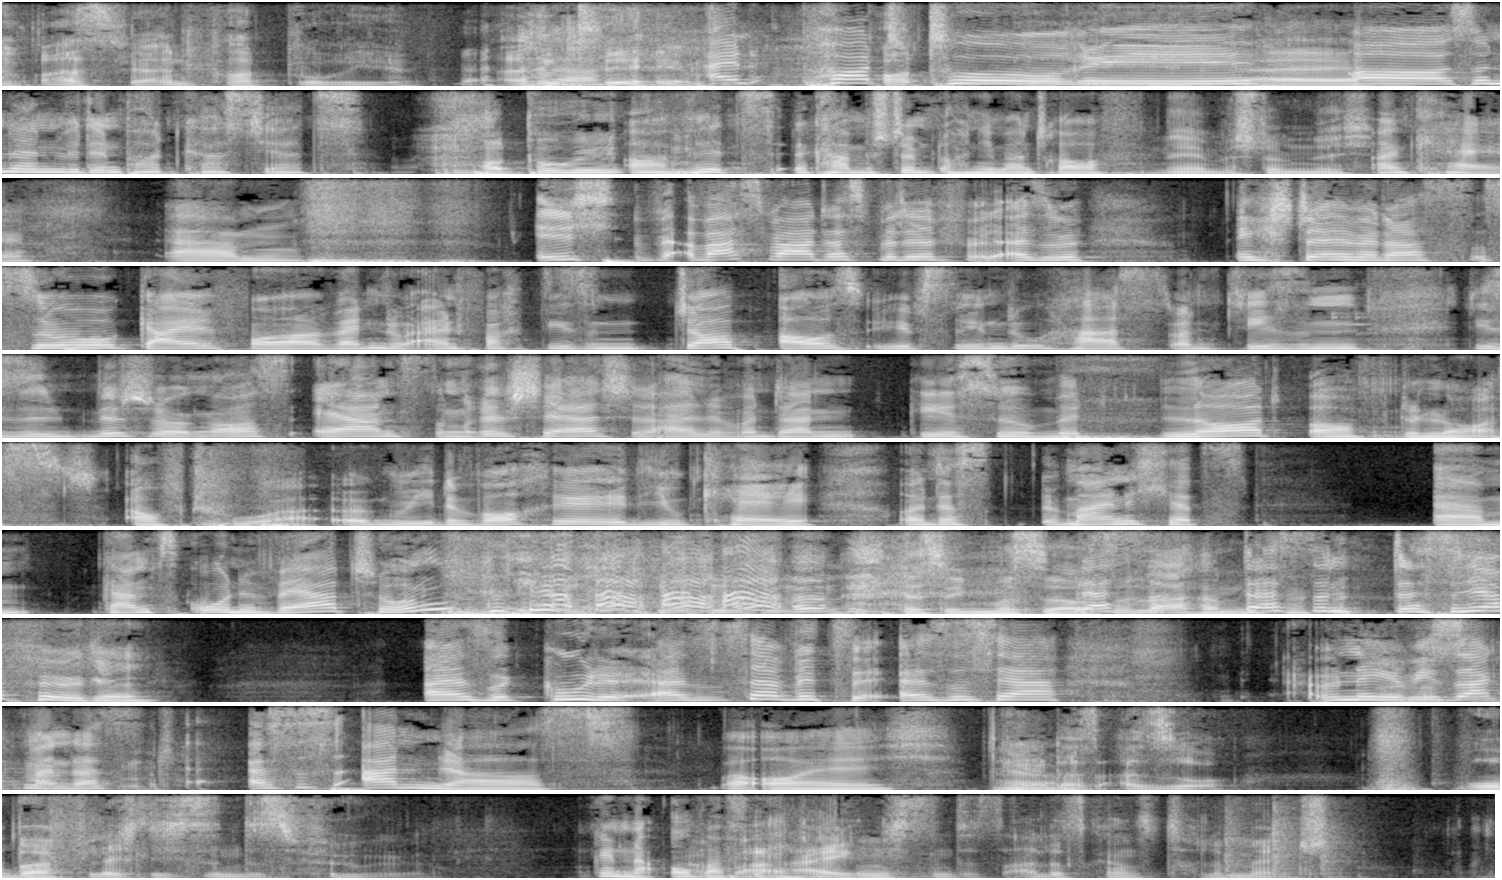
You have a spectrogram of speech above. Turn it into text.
Was für ein Potpourri. An so. dem. Ein Potpourri. Oh, so nennen wir den Podcast jetzt. Potpourri? Oh, Witz, da kam bestimmt noch niemand drauf. Nee, bestimmt nicht. Okay. Ähm, ich, was war das bitte für, also ich stelle mir das so geil vor, wenn du einfach diesen Job ausübst, den du hast und diesen, diese Mischung aus Ernst und Recherche und allem und dann gehst du mit Lord of the Lost auf Tour, irgendwie eine Woche in UK und das meine ich jetzt ähm, ganz ohne Wertung. Deswegen musst du auch Das, so lachen. das, sind, das sind ja Vögel. Also gute, also es ist ja witzig. Es ist ja, nee, Nein, wie sagt man das? Es ist anders bei euch. Ja, das also oberflächlich sind es Vögel. Genau, Aber Oberfläche. eigentlich sind das alles ganz tolle Menschen.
